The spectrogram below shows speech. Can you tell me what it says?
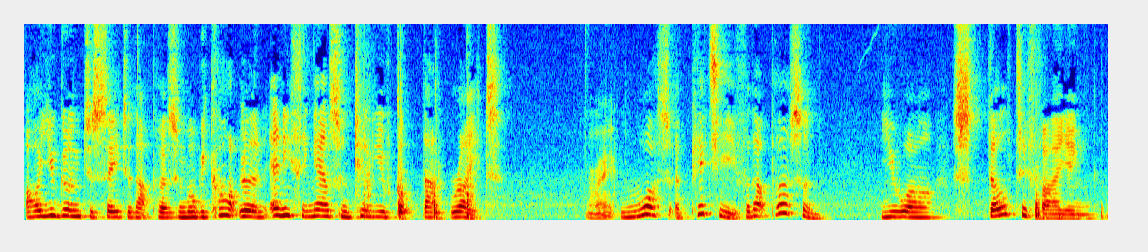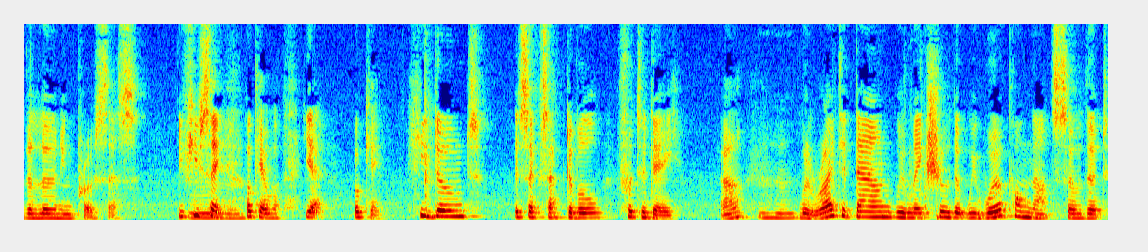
are you going to say to that person, well, we can't learn anything else until you've got that right? Right. What a pity for that person. You are stultifying the learning process. If you mm. say, okay, well, yeah, okay, he don't, it's acceptable for today. Huh? Mm-hmm. We'll write it down, we'll make sure that we work on that so that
